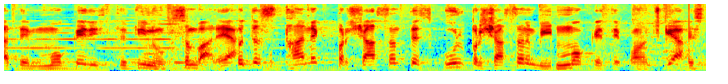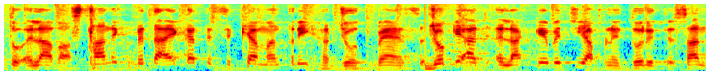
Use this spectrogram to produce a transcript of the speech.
ਅਤੇ ਮੌਕੇ ਦੀ ਸਥਿਤੀ ਨੂੰ ਸੰਭਾਲਿਆ। ਉਧਰ ਸਥਾਨਕ ਪ੍ਰਸ਼ਾਸਨ ਤੇ ਸਕੂਲ ਪ੍ਰਸ਼ਾਸਨ ਵੀ ਮੌਕੇ ਤੇ ਪਹੁੰਚ ਗਿਆ। ਇਸ ਤੋਂ ਇਲਾਵਾ ਸਥਾਨਕ ਵਿਧਾਇਕ ਅਤੇ ਸਿੱਖਿਆ ਮੰਤਰੀ ਹਰਜੋਤ ਬੈਂਸ, ਜੋ ਕਿ ਅੱਜ ਇਲਾਕੇ ਵਿੱਚ ਹੀ ਆਪਣੇ ਦੌਰੇ ਤੇ ਸਨ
